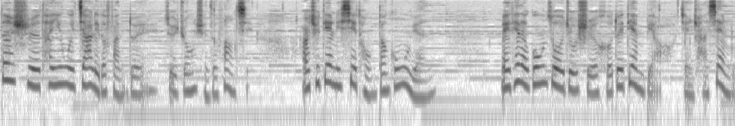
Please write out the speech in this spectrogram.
但是他因为家里的反对，最终选择放弃，而去电力系统当公务员。每天的工作就是核对电表、检查线路，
